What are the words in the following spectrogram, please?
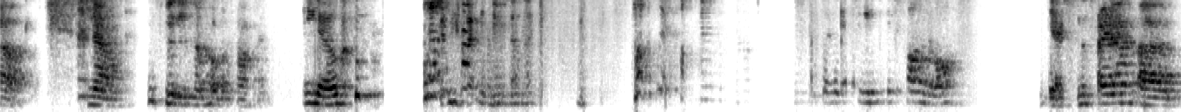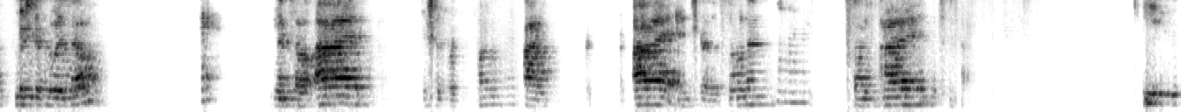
Oh, no, there's no public comment. No. Public comment. Can you please call the roll? Yes, this item, uh, Commissioner Pimentel. Okay. Pimentel, aye. Commissioner Barton, aye. Aye, and Chair Listona, Listona, aye. You,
